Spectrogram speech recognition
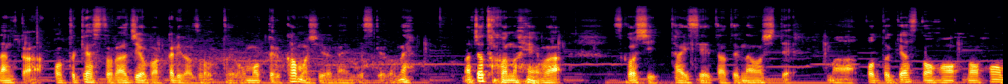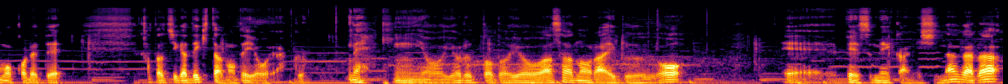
なんか、ポッドキャスト、ラジオばっかりだぞと思ってるかもしれないんですけどね。まあ、ちょっとこの辺は少し体制立て直して、まあ、ポッドキャストの方もこれで形ができたので、ようやく。ね、金曜夜と土曜朝のライブをえー、ペースメーカーにしながら、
